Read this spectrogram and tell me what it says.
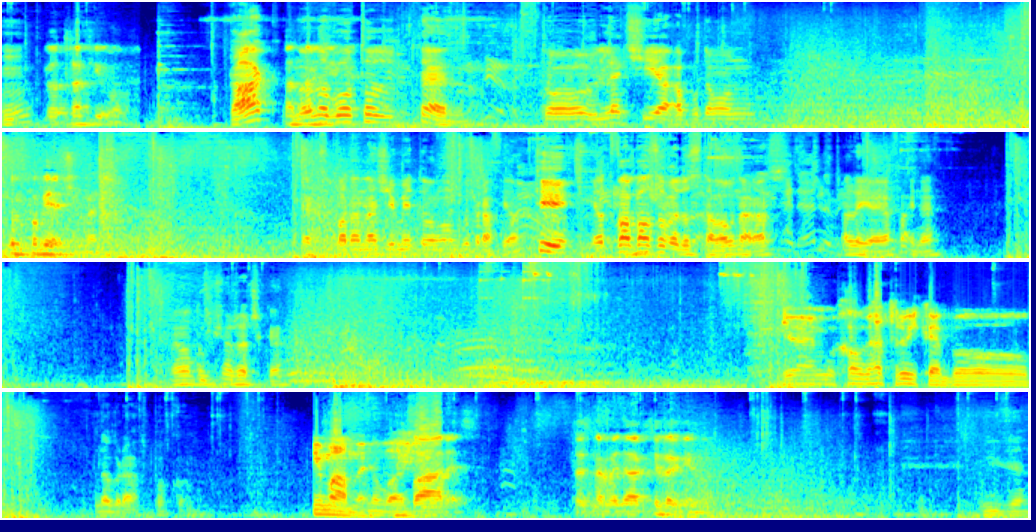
Hmm? Go trafiło. Tak? No, no bo ziemię. to ten. To leci, a potem on Tu w powietrzu właśnie. jak spada na ziemię, to on go trafia. Ty! Ja dwa bazowe dostawał naraz. Ale jaja, fajne. Ja mam tą książeczkę. Wziąłem Hoga trójkę, bo Dobra, spoko. nie mamy. No właśnie, Bares. To jest nawet aktywek nie ma. widzę.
